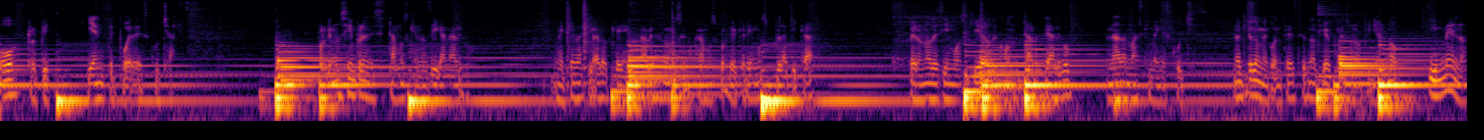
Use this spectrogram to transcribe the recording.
O, repito, quién te puede escuchar. Porque no siempre necesitamos que nos digan algo. Me queda claro que a veces nos enojamos porque queremos platicar, pero no decimos quiero contarte algo, nada más que me escuches. No quiero que me contestes, no quiero que me des una opinión, no. Y menos,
